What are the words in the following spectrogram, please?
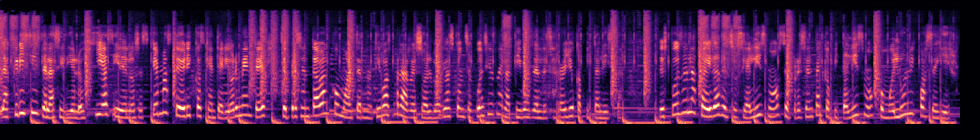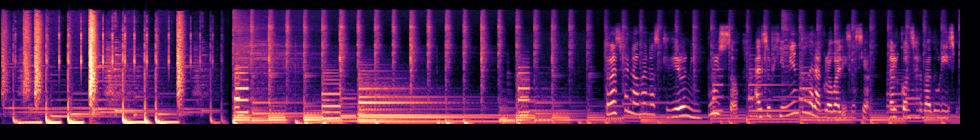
la crisis de las ideologías y de los esquemas teóricos que anteriormente se presentaban como alternativas para resolver las consecuencias negativas del desarrollo capitalista. Después de la caída del socialismo, se presenta el capitalismo como el único a seguir. Fenómenos que dieron impulso al surgimiento de la globalización, el conservadurismo,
